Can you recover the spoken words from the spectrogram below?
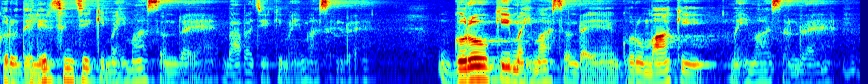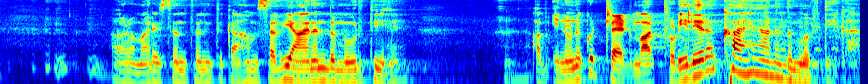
गुरु दिलेर सिंह जी की महिमा सुन रहे हैं, बाबा जी की महिमा सुन रहे हैं, गुरु की महिमा सुन रहे हैं, गुरु माँ की महिमा सुन रहे हैं। और हमारे संतों ने तो कहा, हम सभी आनंद मूर्ति हैं। अब इन्होंने कुछ ट्रेडमार्क थोड़ी ले रखा है आनंद मूर्ति का।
